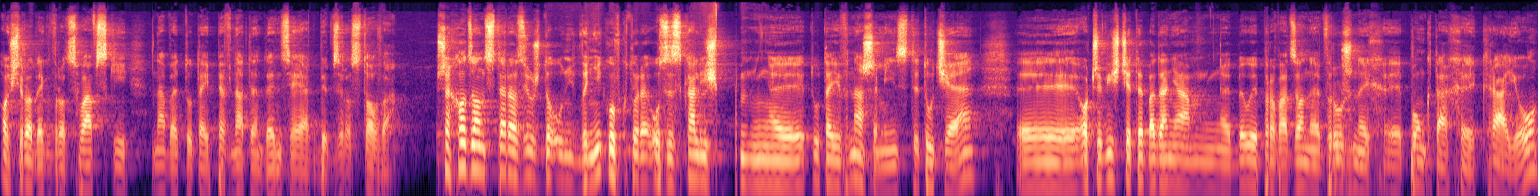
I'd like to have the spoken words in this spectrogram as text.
Ośrodek wrocławski, nawet tutaj pewna tendencja jakby wzrostowa. Przechodząc teraz już do wyników, które uzyskaliśmy mm, e, tutaj w naszym instytucie. e, Oczywiście te badania mm, były prowadzone w różnych e, punktach kraju.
